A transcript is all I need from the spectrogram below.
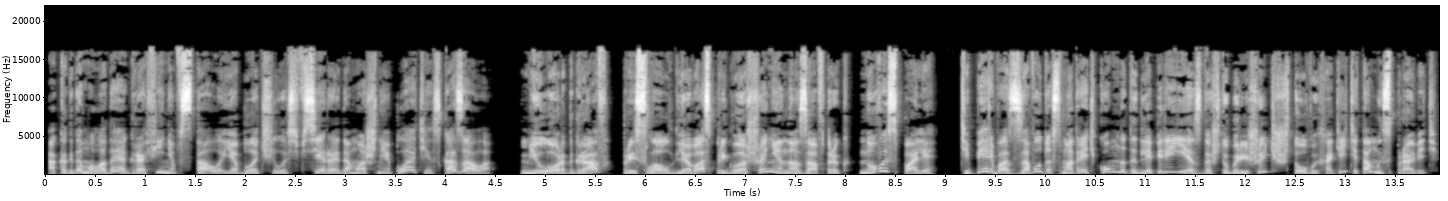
А когда молодая графиня встала и облачилась в серое домашнее платье, сказала «Милорд граф прислал для вас приглашение на завтрак, но вы спали. Теперь вас зовут осмотреть комнаты для переезда, чтобы решить, что вы хотите там исправить».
